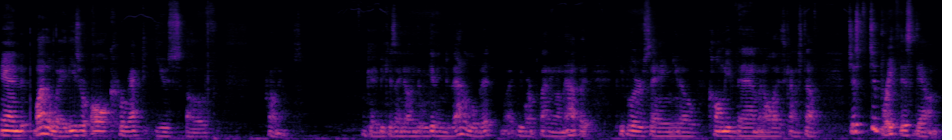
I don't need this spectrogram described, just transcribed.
And by the way, these are all correct use of pronouns. Okay, because I know that we'll get into that a little bit. Like we weren't planning on that, but people are saying, you know, call me them and all that kind of stuff. Just to break this down,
